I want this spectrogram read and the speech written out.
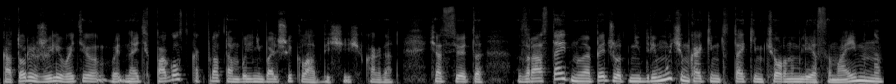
которые жили в эти, на этих погостах, как правило, там были небольшие кладбища еще когда-то. Сейчас все это зарастает, но опять же, вот не дремучим каким-то таким черным лесом, а именно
